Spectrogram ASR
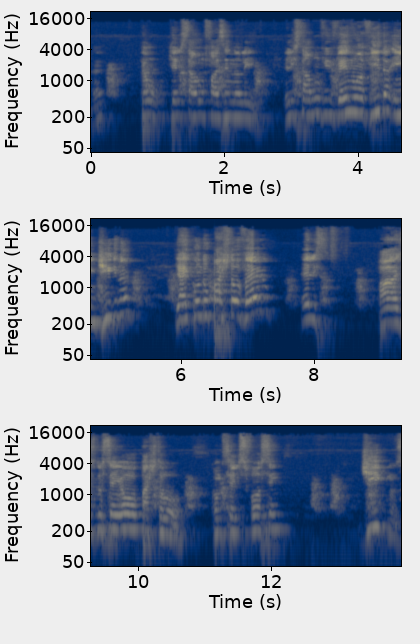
Né? Então, o que eles estavam fazendo ali? Eles estavam vivendo uma vida indigna. E aí, quando o pastor veio, eles, paz do Senhor, pastor, como se eles fossem dignos,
